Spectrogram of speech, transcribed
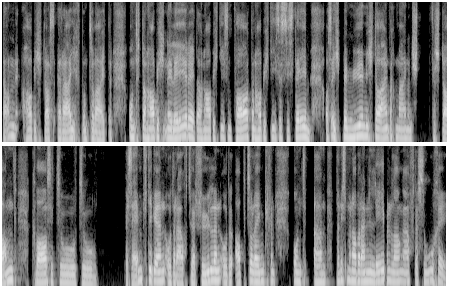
dann habe ich das erreicht und so weiter. Und dann habe ich eine Lehre, dann habe ich diesen Pfad, dann habe ich dieses System. Also ich bemühe mich da einfach meinen Verstand quasi zu, zu besänftigen oder auch zu erfüllen oder abzulenken. Und ähm, dann ist man aber ein Leben lang auf der Suche.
